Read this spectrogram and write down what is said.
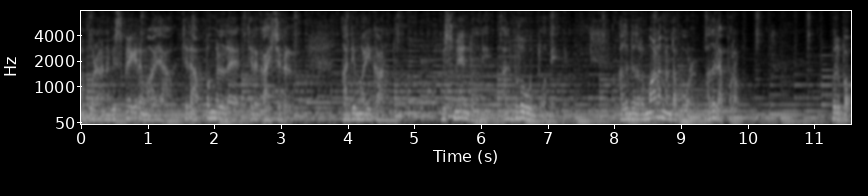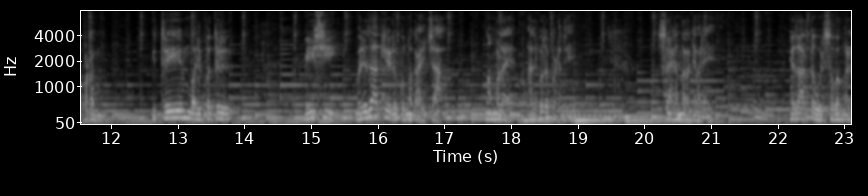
അപ്പോഴാണ് വിസ്മയകരമായ ചില അപ്പങ്ങളുടെ ചില കാഴ്ചകൾ ആദ്യമായി കാണുന്നു. വിസ്മയം തോന്നി അത്ഭുതവും തോന്നി. അതിന്റെ നിർമ്മാണം കണ്ടപ്പോൾ അതിലപ്പുറം. ഒരു പപ്പടം ഇത്രയും വലിപ്പത്തിൽ വീശി വലുതാക്കിയെടുക്കുന്ന കാഴ്ച നമ്മളെ അത്ഭുതപ്പെടുത്തി. സ്നേഹം നിറഞ്ഞവരെ യഥാർത്ഥ ഉത്സവങ്ങൾ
